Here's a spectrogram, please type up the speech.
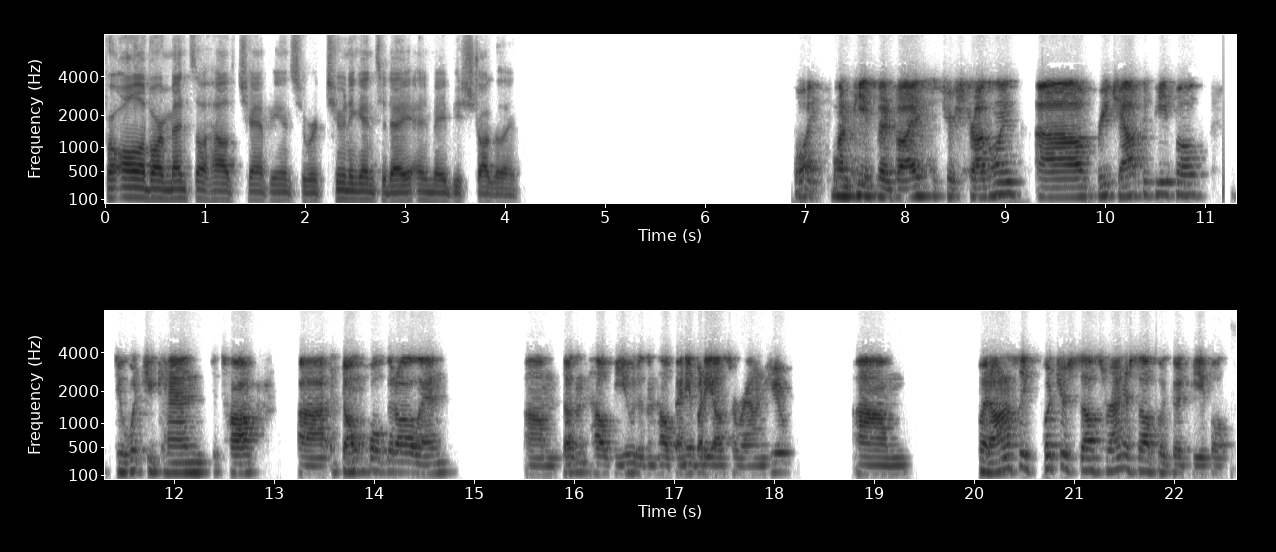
for all of our mental health champions who are tuning in today and may be struggling boy, one piece of advice if you're struggling, uh, reach out to people, do what you can to talk. Uh, don't hold it all in. Um, doesn't help you, doesn't help anybody else around you. Um, but honestly, put yourself, surround yourself with good people,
